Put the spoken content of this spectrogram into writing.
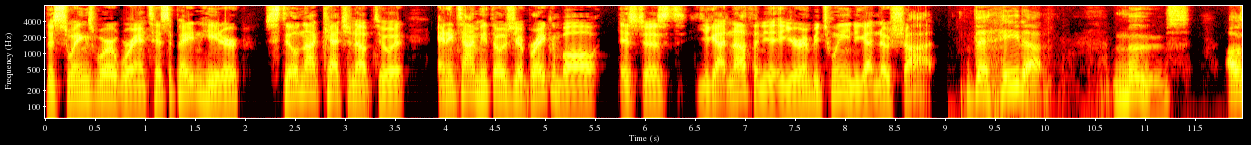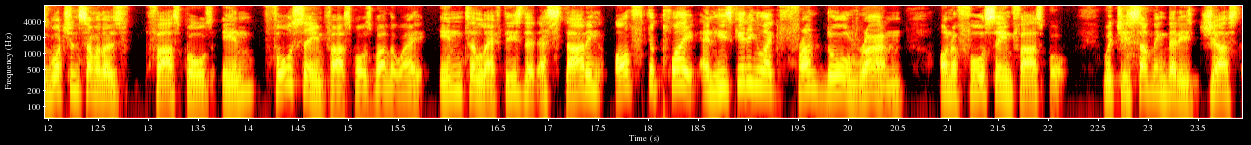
The swings were we're anticipating heater, still not catching up to it. Anytime he throws you a breaking ball, it's just you got nothing. You're in between. You got no shot. The heater moves. I was watching some of those fastballs in four seam fastballs, by the way, into lefties that are starting off the plate, and he's getting like front door run on a four seam fastball which is something that is just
